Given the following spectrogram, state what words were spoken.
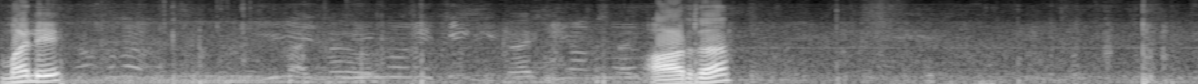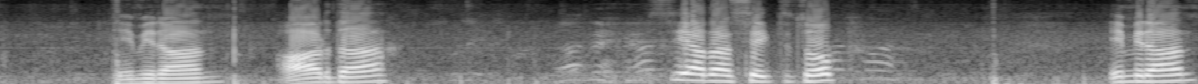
Mali. Arda. Emirhan. Arda. Ziya'dan sekti top. Emirhan.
